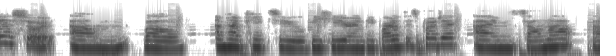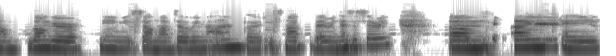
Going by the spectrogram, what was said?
Yeah, sure. Um, well, I'm happy to be here and be part of this project. I'm Salma. Um, longer name is Salma Abdelwiman, but it's not very necessary. Um, I'm a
